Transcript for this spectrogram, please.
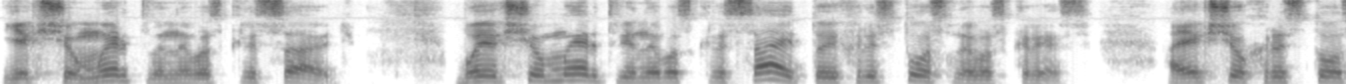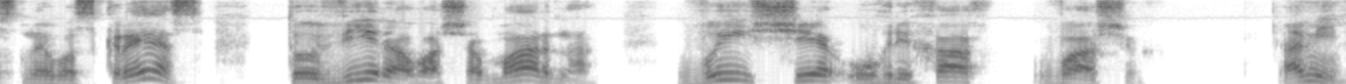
якщо мертві не воскресають. Бо якщо мертві не воскресають, то і Христос не воскрес. А якщо Христос не воскрес, то віра ваша марна, ви ще у гріхах ваших. Амінь.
